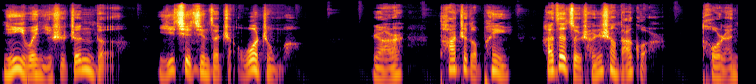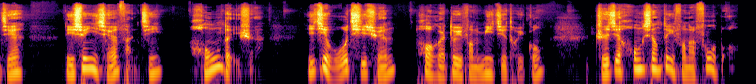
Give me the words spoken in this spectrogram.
你以为你是真的一切尽在掌握中吗？然而他这个呸还在嘴唇上打滚突然间，李轩一拳反击，轰的一声，一记无极拳破坏对方的密集腿功，直接轰向对方的腹部。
